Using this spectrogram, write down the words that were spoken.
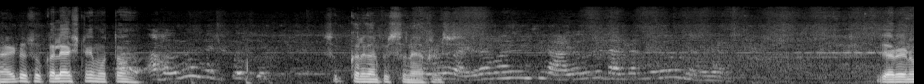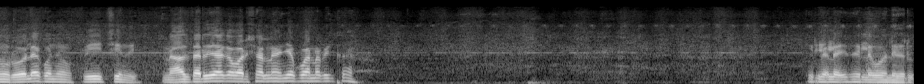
నైట్ సుక్కలు వేసినాయి మొత్తం. సుక్కలు కనిపిస్తున్నాయి ఫ్రెండ్స్. జర రెండు మూడు రోజులే కొంచెం ఫ్రీ ఇచ్చింది. నాలుగు తరగతి దాకా వర్షాలు అని చెప్పి అన్నారు ఇంకా. పిల్లలు అయితే లేవలేరు.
